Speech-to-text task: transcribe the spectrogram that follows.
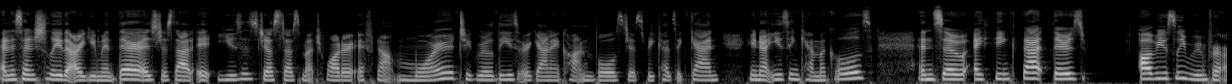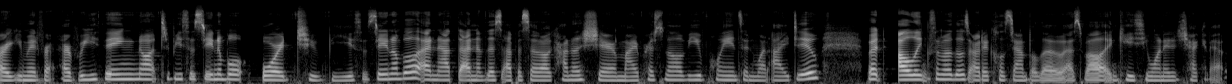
And essentially, the argument there is just that it uses just as much water, if not more, to grow these organic cotton bolls, just because, again, you're not using chemicals. And so I think that there's obviously room for argument for everything not to be sustainable or to be sustainable. And at the end of this episode, I'll kind of share my personal viewpoints and what I do. But I'll link some of those articles down below as well in case you wanted to check it out.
